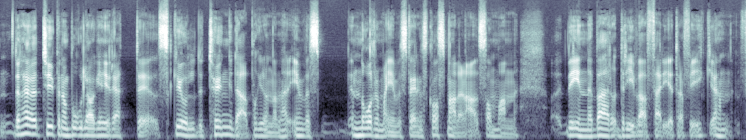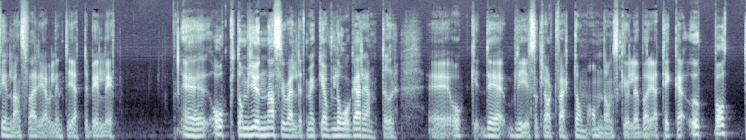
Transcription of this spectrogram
Den här typen av bolag är ju rätt skuldtyngda på grund av de här invest enorma investeringskostnaderna som man, det innebär att driva färjetrafiken. Finland-Sverige är väl inte jättebilligt. Eh, och de gynnas ju väldigt mycket av låga räntor eh, och det blir såklart tvärtom om de skulle börja ticka uppåt.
